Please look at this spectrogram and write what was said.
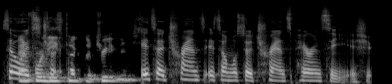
So and for these types of treatments. It's a trans it's almost a transparency issue.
